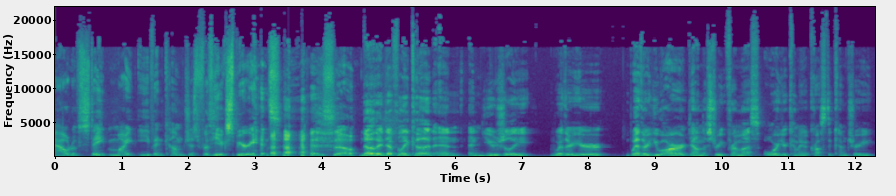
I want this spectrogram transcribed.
out of state might even come just for the experience. so no, they definitely could, and and usually whether you're whether you are down the street from us or you're coming across the country,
